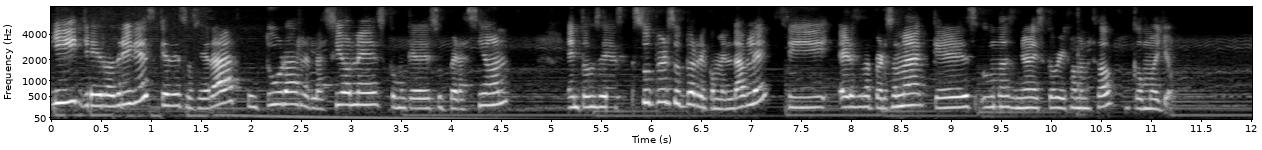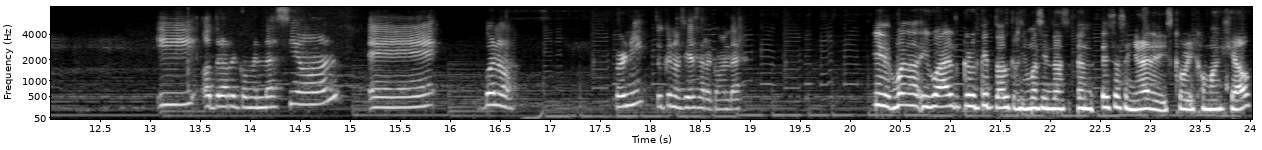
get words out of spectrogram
Y Jay Rodríguez, que es de sociedad, cultura, relaciones, como que de superación. Entonces, súper, súper recomendable si eres esa persona que es una señora Discovery Human Health como yo. Y otra recomendación, eh, bueno, Bernie, ¿tú qué nos ibas a recomendar? Bueno, igual creo que todos crecimos siendo esa señora de Discovery Human Health.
